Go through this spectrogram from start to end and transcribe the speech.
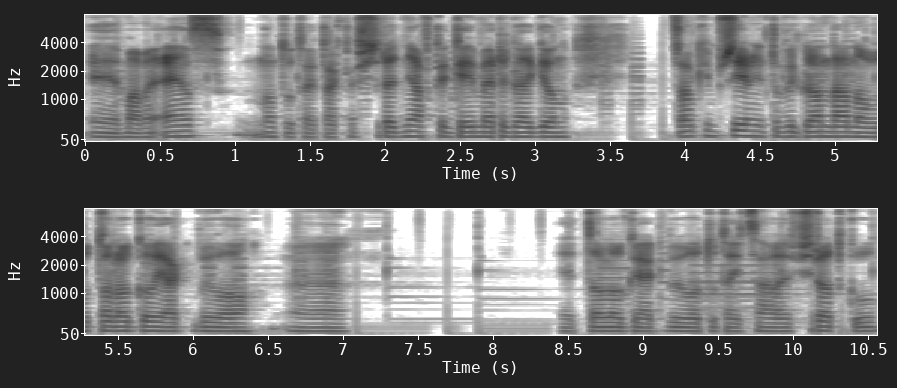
Yy, mamy ENS, no tutaj taka średniawka Gamer Legion. Całkiem przyjemnie to wygląda, no bo to logo jak było. Yy, to logo jak było tutaj całe w środku,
